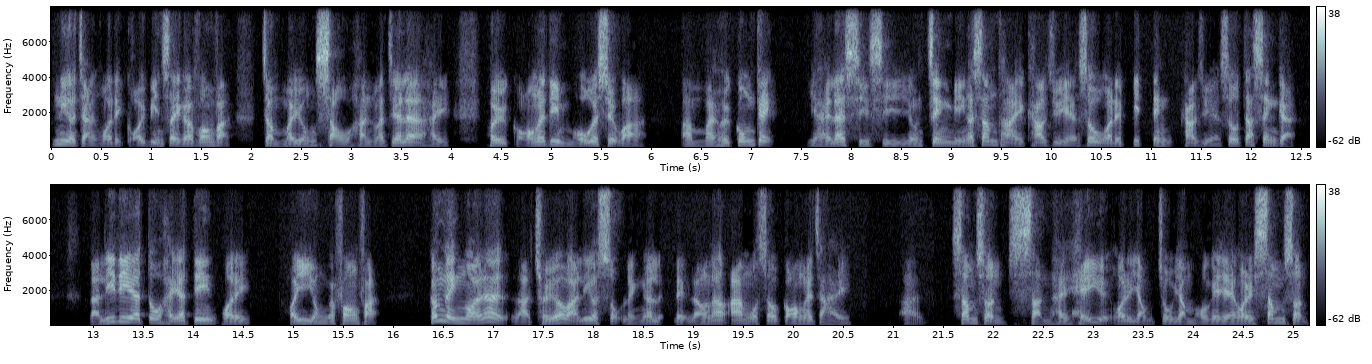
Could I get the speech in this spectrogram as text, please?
呢個就係我哋改變世界嘅方法，就唔係用仇恨或者咧係去講一啲唔好嘅說話啊，唔係去攻擊，而係咧時時用正面嘅心態，靠住耶穌，我哋必定靠住耶穌得勝嘅。嗱，呢啲咧都係一啲我哋。可以用嘅方法。咁另外咧，嗱，除咗話呢個屬靈嘅力量啦，啱我所講嘅就係啊，深信神係喜悅我哋有做任何嘅嘢，我哋深信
